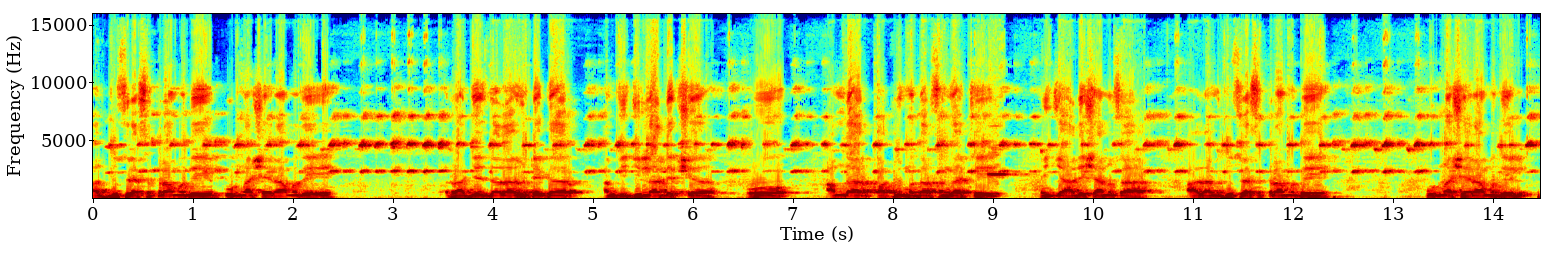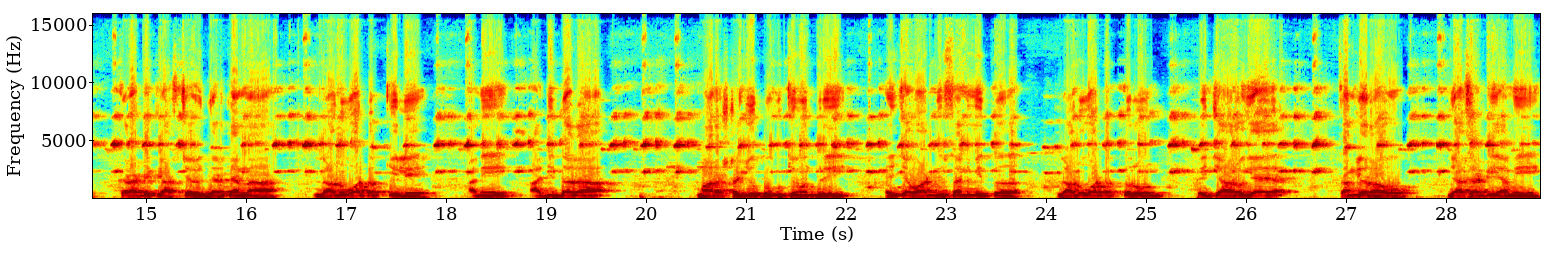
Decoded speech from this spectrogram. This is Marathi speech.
आज दुसऱ्या सत्रामध्ये पूर्णा शहरामध्ये राजेश दादा विटेकर आमचे जिल्हाध्यक्ष व आमदार पाथरी मतदारसंघाचे यांच्या आदेशानुसार आज आम्ही दुसऱ्या सत्रामध्ये पूर्णा शहरामधील कराटे क्लासच्या विद्यार्थ्यांना लाडू वाटप केले आणि अजितदादा महाराष्ट्राचे उपमुख्यमंत्री यांच्या वाढदिवसानिमित्त लाडू वाटप करून त्यांचे आरोग्य चांगलं राहो यासाठी आम्ही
